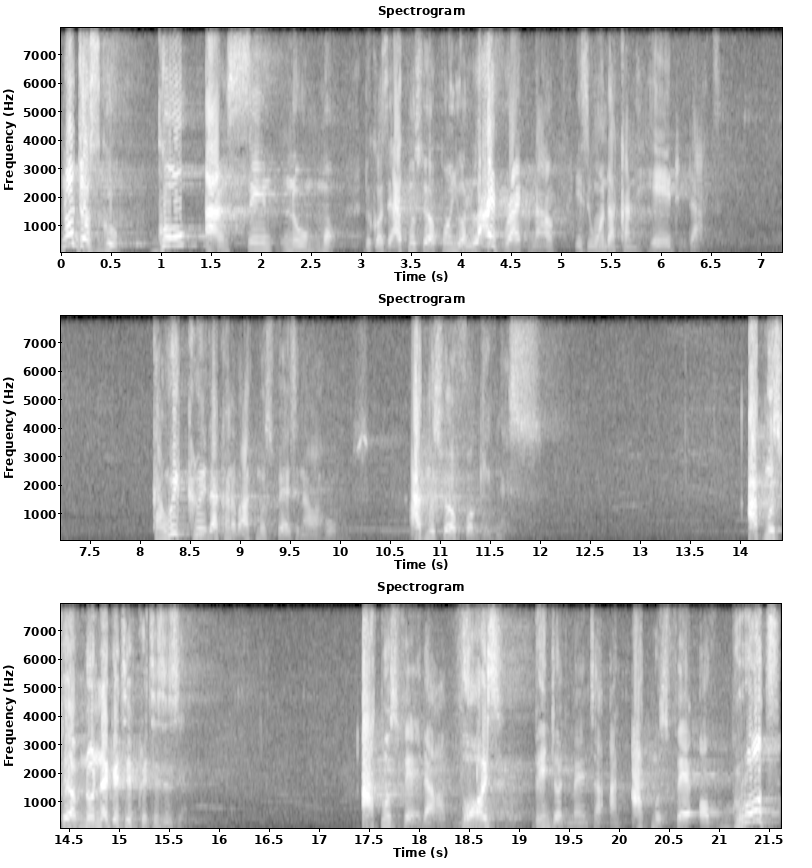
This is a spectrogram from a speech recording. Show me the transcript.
Not just go, go and sin no more. Because the atmosphere upon your life right now is the one that can aid that. Can we create that kind of atmospheres in our homes? Atmosphere of forgiveness. Atmosphere of no negative criticism. Atmosphere that avoids being judgmental. An atmosphere of growth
